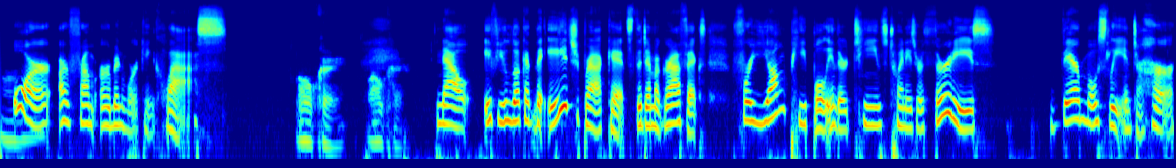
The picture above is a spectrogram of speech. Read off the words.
Hmm. or are from urban working class. Okay. Okay. Now, if you look at the age brackets, the demographics, for young people in their teens, 20s, or 30s, they're mostly into her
